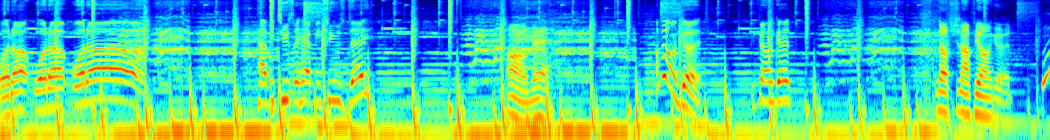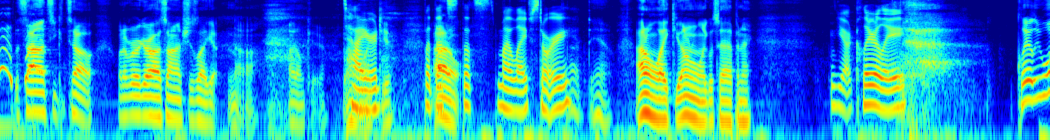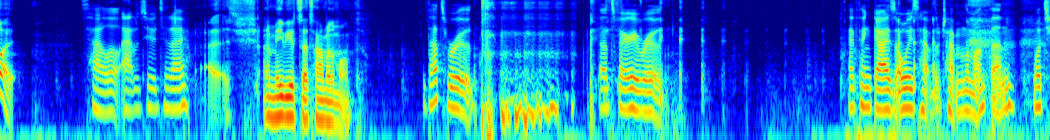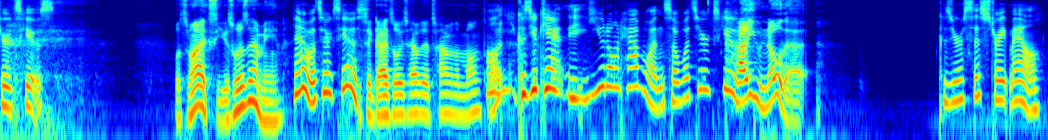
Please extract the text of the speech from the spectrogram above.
What up, what up, what up? Happy Tuesday, happy Tuesday. Oh man. I'm feeling good. You feeling good? No, she's not feeling good. the silence you can tell. Whenever a girl has silence, she's like, no, I don't care. I don't like Tired. you." But I that's don't- that's my life story. God damn. I don't like you. I don't like what's happening. Yeah, clearly. Clearly what? It's had a little attitude today. Uh, maybe it's that time of the month. That's rude. That's very rude. I think guys always have their time of the month then. What's your excuse? What's my excuse? What does that mean? Yeah, what's your You excuse? said guys always have their time of the month? Well, because you can't, you don't have one. So what's your excuse? How do you know that? Because you're a cis straight male.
